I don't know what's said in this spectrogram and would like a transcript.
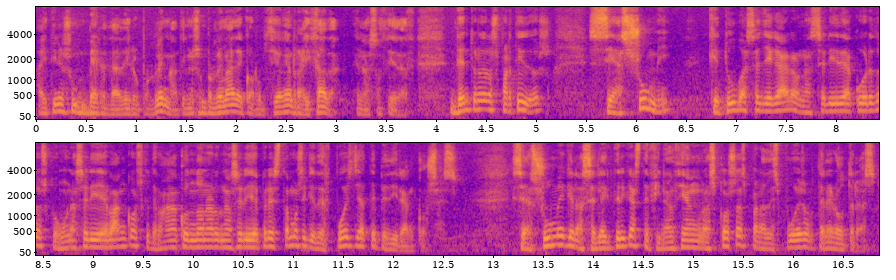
ahí tienes un verdadero problema, tienes un problema de corrupción enraizada en la sociedad. Dentro de los partidos se asume que tú vas a llegar a una serie de acuerdos con una serie de bancos que te van a condonar una serie de préstamos y que después ya te pedirán cosas. Se asume que las eléctricas te financian unas cosas para después obtener otras.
